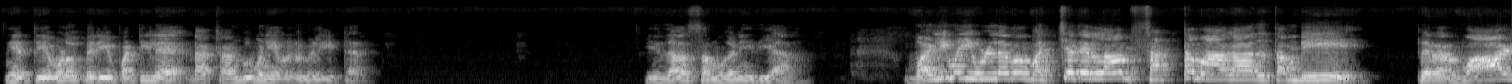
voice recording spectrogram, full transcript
நேற்று எவ்வளவு பெரிய பட்டியல டாக்டர் அன்புமணி அவர்கள் வெளியிட்டார். இதுதான் சமூக நீதியா? வலிமை உள்ளவன் வச்சதெல்லாம் சட்டமாகாது தம்பி. பிறர் வாழ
